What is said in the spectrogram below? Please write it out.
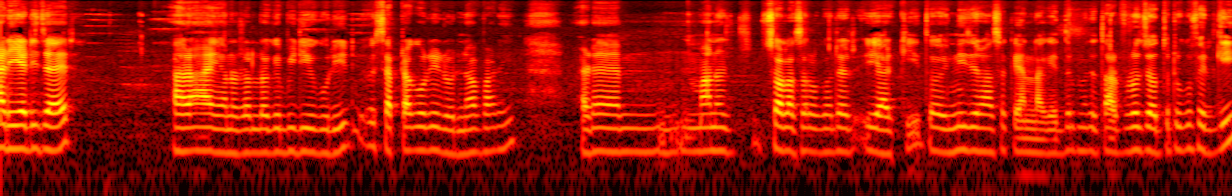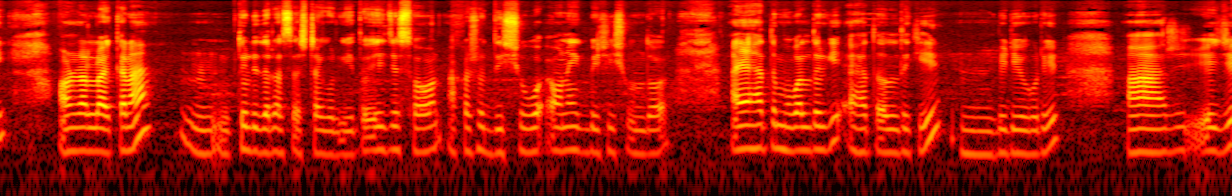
আড়ি আড়ি যায়। আর আয় অনরার লগে ভিডিও করি, ওই স্যাপটা করি না পারি। একটা মানুষ চলাচল করে ই আর কি, তো নিজের হাসে কেন লাগে? এদের মধ্যে তারপরেও যতটুকু ফেরকি আমরা লয়কানা তুলে ধরার চেষ্টা করি। তো এই যে সন আকাশের দৃশ্য অনেক বেশি সুন্দর। আমি হাতে মোবাইল ধরি হাতে দেখি ভিডিও করি। আর এই যে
